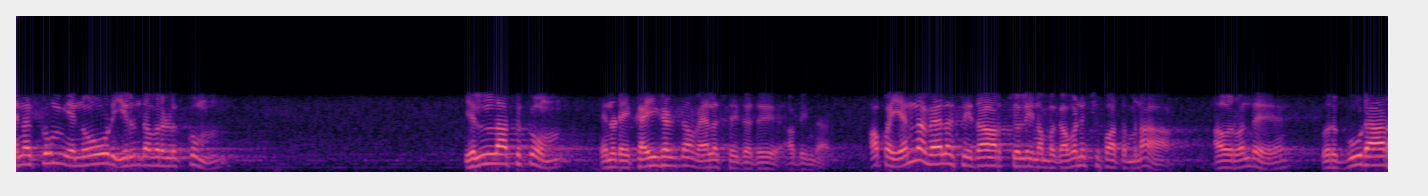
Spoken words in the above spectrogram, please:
எனக்கும் என்னோடு இருந்தவர்களுக்கும் எல்லாத்துக்கும் என்னுடைய கைகள் தான் வேலை செய்தது அப்படின்றார். அப்ப என்ன வேலை செய்தார் சொல்லி நம்ம கவனிச்சு பார்த்தோம்னா அவர் வந்து ஒரு கூடார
